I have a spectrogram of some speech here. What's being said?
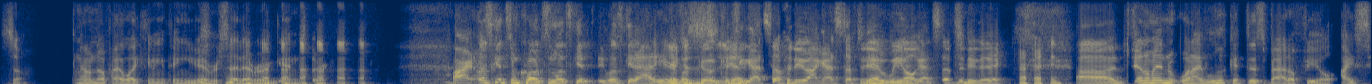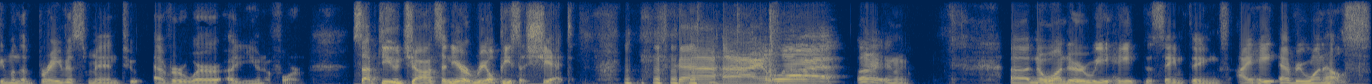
So I don't know if I like anything you ever said ever again, sir. All right, let's get some quotes and let's get let's get out of here. Yeah, let's go because yeah. you got stuff to do. I got stuff to do. Yeah. we all got stuff to do today. Uh, gentlemen, when I look at this battlefield, I see one of the bravest men to ever wear a uniform. It's up to you, Johnson. You're a real piece of shit. I love it. All right, anyway. Uh, no wonder we hate the same things. I hate everyone else.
